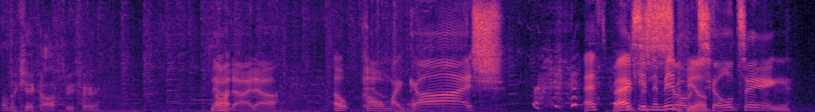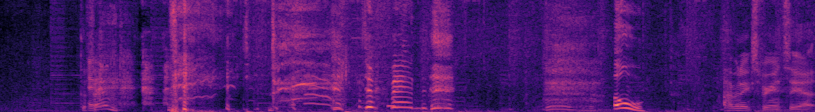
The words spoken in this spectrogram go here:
Well, the kickoff, to be fair. No, Oh. no, I know. Oh, Oh my gosh. that's back this in the midfield. so tilting. Defend. Defend. Oh. I haven't experienced it yet.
